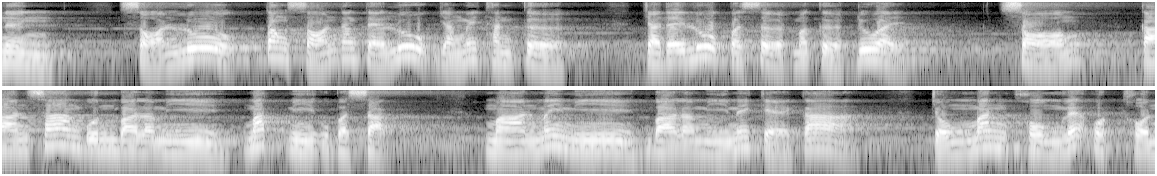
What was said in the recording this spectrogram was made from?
หนึ่งสอนลูกต้องสอนตั้งแต่ลูกยังไม่ทันเกิด จะได้ลูกประเสริฐมาเกิดด้วย 2. การสร้างบุญบารมีมักมีอุปสรรค มารไม่มีบารมีไม่แก่กล้า จงมั่นคงและอดทน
